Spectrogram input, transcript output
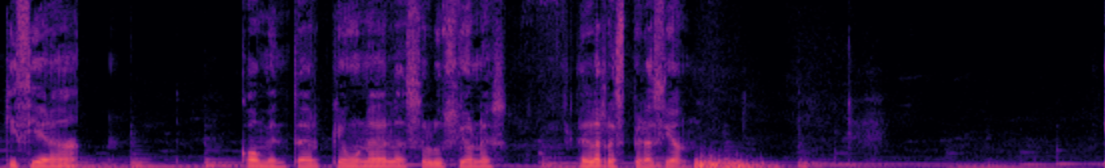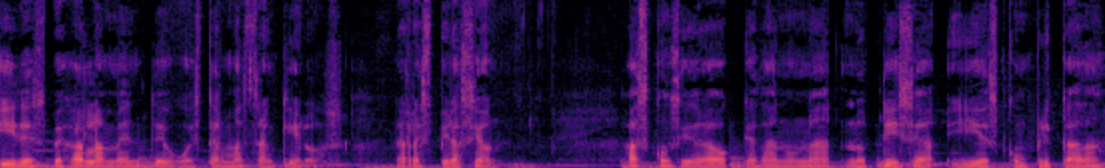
Quisiera comentar que una de las soluciones es la respiración y despejar la mente o estar más tranquilos. La respiración. ¿Has considerado que dan una noticia y es complicada?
